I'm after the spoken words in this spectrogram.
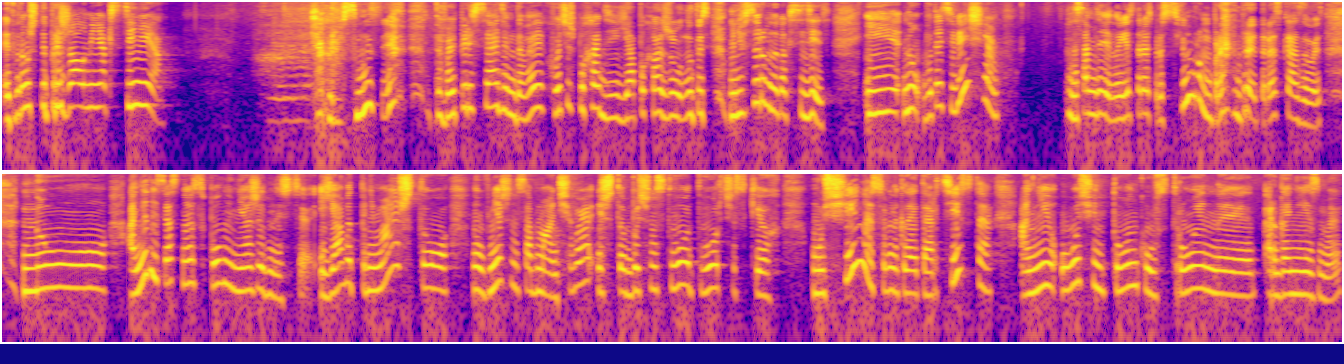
это потому что ты прижала меня к стене. Я говорю, в смысле? Давай пересядем, давай, хочешь походи, я похожу. Ну, то есть мне все равно, как сидеть. И, ну, вот эти вещи, на самом деле, ну, я стараюсь просто с юмором про, про это рассказывать, но они для тебя становятся полной неожиданностью. И я вот понимаю, что ну, внешность обманчива, и что большинство творческих мужчин, особенно когда это артисты, они очень тонко устроенные организмы.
